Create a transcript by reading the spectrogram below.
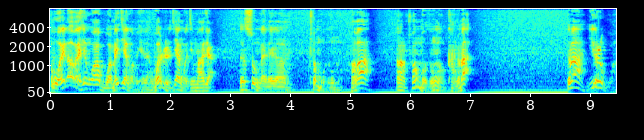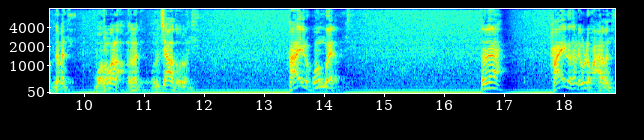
我一老百姓，我我没见过别的，我只见过京八件，那送给这个川普总统，好吧？啊，川普总统看着办，对吧？一个是我们的问题，我和我老婆的问题，我们家族的问题，还有一个光贵的问题，对不对？还有一个他刘志华的问题，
